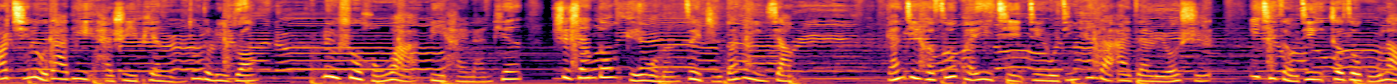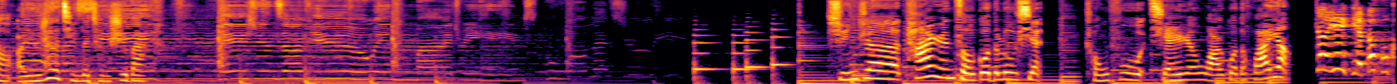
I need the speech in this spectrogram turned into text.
而齐鲁大地还是一片浓重的绿装，绿树红瓦，碧海蓝天，是山东给我们最直观的印象。赶紧和苏奎一起进入今天的《爱在旅游时》，一起走进这座古老而又热情的城市吧。循着他人走过的路线，重复前人玩过的花样，这一点都不酷。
